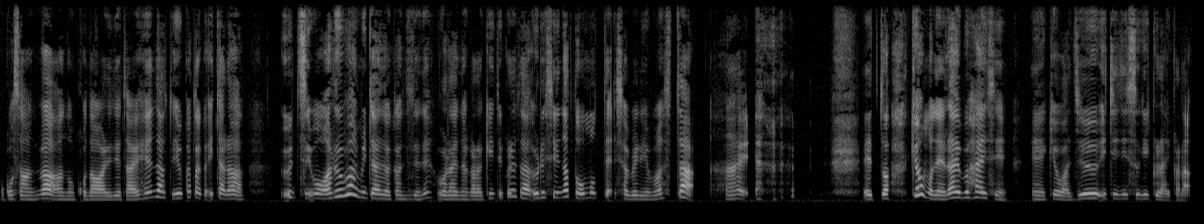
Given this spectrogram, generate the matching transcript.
お子さんがあのこだわりで大変だっていう方がいたらうちもあるわみたいな感じでね笑いながら聞いてくれたら嬉しいなと思って喋りました。はい。えっと今日もねライブ配信、えー、今日は11時過ぎくらいから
